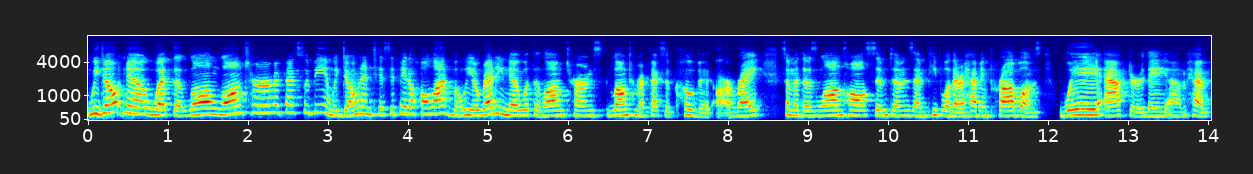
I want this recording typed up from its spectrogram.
we don't know what the long long-term effects would be and we don't anticipate a whole lot but we already know what the long-term long-term effects of covid are right? Some of those long haul symptoms and people that are having problems way after they um, have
